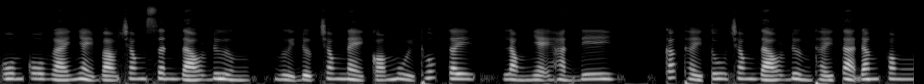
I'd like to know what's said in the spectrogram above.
ôm cô gái nhảy vào trong sân giáo đường, ngửi được trong này có mùi thuốc Tây, lòng nhẹ hẳn đi. Các thầy tu trong giáo đường thấy tả Đăng Phong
